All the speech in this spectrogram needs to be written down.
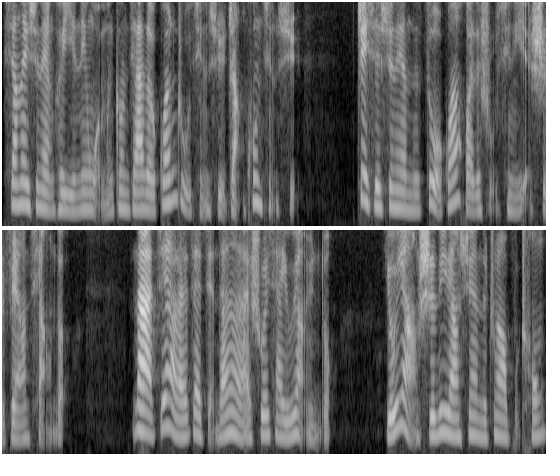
向内训练可以引领我们更加的关注情绪、掌控情绪。这些训练的自我关怀的属性也是非常强的。那接下来再简单的来说一下有氧运动。有氧是力量训练的重要补充，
